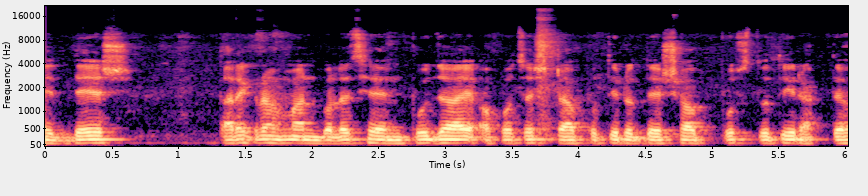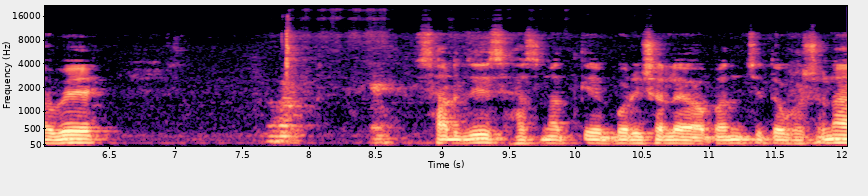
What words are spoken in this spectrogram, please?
নির্দেশ। তারেক রহমান বলেছেন, পূজায় অপচেষ্টা প্রতিরোধে সব প্রস্তুতি রাখতে হবে। সার্জিস হাসনাতকে বরিশালে অবাঞ্ছিত ঘোষণা।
